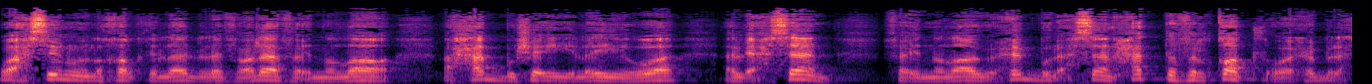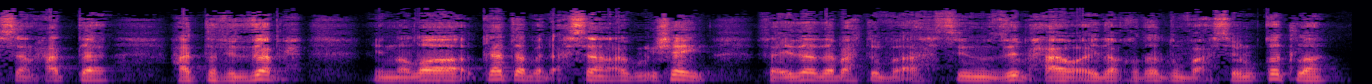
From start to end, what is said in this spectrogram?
وأحسنوا إلى خلق الله جل وعلا فإن الله أحب شيء إليه هو الإحسان. فإن الله يحب الإحسان حتى في القتل ويحب الإحسان حتى حتى في الذبح. إن الله كتب الإحسان على كل شيء فإذا ذبحتم فأحسنوا الذبح وإذا قتلتم فأحسنوا القتلة.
